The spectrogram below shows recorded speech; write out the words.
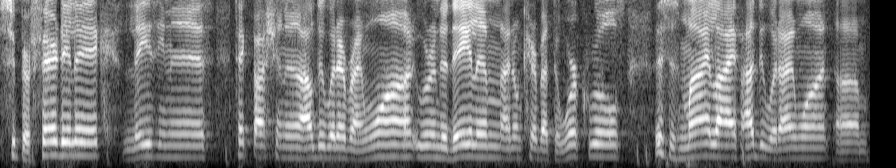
superferdilich, laziness, tekbashana, I'll do whatever I want, urandadelim, I don't care about the work rules. This is my life, I'll do what I want, um,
